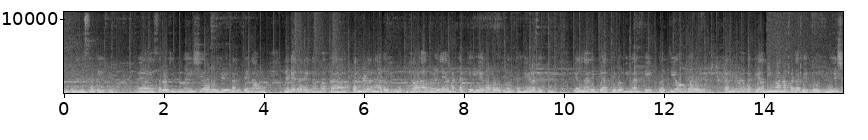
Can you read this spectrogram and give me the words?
ಇಂದು ನೆನೆಸಬೇಕು. ಸರೋಜಿನಿ ಮಹಿಷಿ ಅವರು ಹೇಳಿದಂತೆ ನಾವು ನಡೆದರೆ ನಮ್ಮ ಕನ್ನಡ ನಾಡು ಇನ್ನು ಬಹಳ ಒಳ್ಳೆಯ ಮಟ್ಟಕ್ಕೆ ಏರಬಹುದು ಅಂತ ಹೇಳಬೇಕು. ಎಲ್ಲ ವಿದ್ಯಾರ್ಥಿಗಳು ವಿನಂತಿ, ಪ್ರತಿಯೊಬ್ಬರು ಕನ್ನಡ ಬಗ್ಗೆ ಅಭಿಮಾನ ಪಡಬೇಕು. ಇಂಗ್ಲಿಷ್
